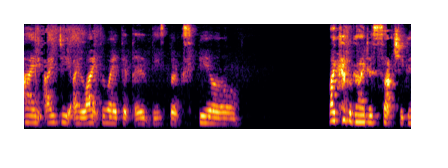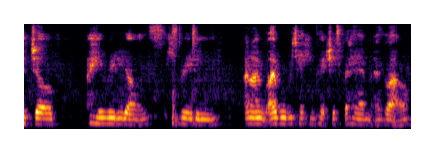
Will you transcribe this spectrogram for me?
I, I do, I like the way that the, these books feel. My cover guy does such a good job he really does. He really, and I, I will be taking pictures for him as well.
